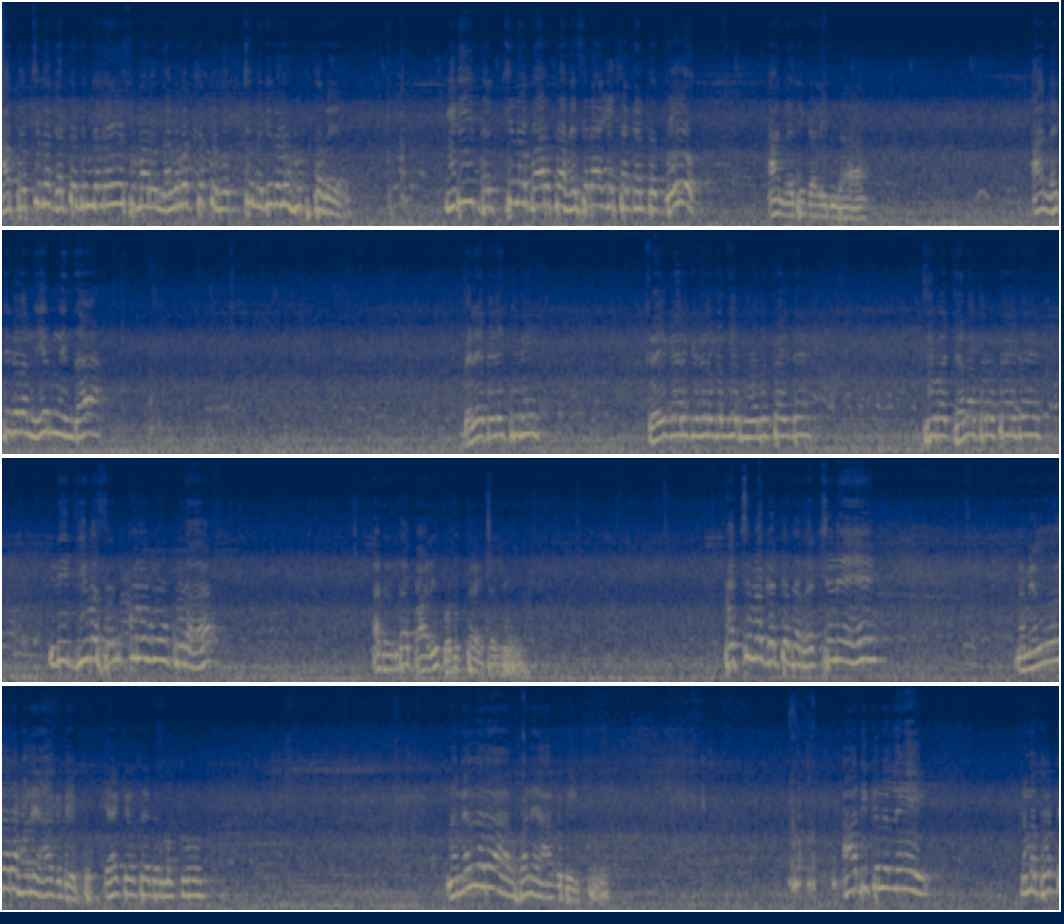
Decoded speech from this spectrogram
ಆ ಪಶ್ಚಿಮ ಘಟ್ಟದಿಂದಲೇ ಸುಮಾರು ನಲವತ್ತಕ್ಕೂ ಹೆಚ್ಚು ನದಿಗಳು ಹುಟ್ಟುತ್ತವೆ. ಇಡೀ ದಕ್ಷಿಣ ಭಾರತ ಹಸಿರಾಗಿರ್ತಕ್ಕಂಥದ್ದು. ಆ ನದಿಗಳಿಂದ, ಆ ನದಿಗಳ ನೀರಿನಿಂದ ಬೆಳೆ ಬೆಳಿತೀವಿ. ಕೈಗಾರಿಕೆಗಳಿಗೆ ನೀರು ಒದಗ್ತಾ ಇದೆ. ಜೀವ ಜಲ ಬರುತ್ತಾ ಇದೆ. ಇಡೀ ಜೀವ ಸಂಕುಲವೂ ಕೂಡ ಅದರಿಂದ ಬಾಳಿ ಬದುಕ್ತಾ ಇದ್ದವು. ಪಶ್ಚಿಮ ಘಟ್ಟದ ರಕ್ಷಣೆ ನಮ್ಮೆಲ್ಲರ ಹೊಣೆ ಆಗಬೇಕು. ಯಾಕೆ ಹೇಳ್ತಾ ಇದ್ದಾರೆ ಮಕ್ಕಳು? ನಮ್ಮೆಲ್ಲರ ಹೊಣೆ ಆಗಬೇಕು. ಆ ದಿಕ್ಕಿನಲ್ಲಿ ನಮ್ಮ ದೊಡ್ಡ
